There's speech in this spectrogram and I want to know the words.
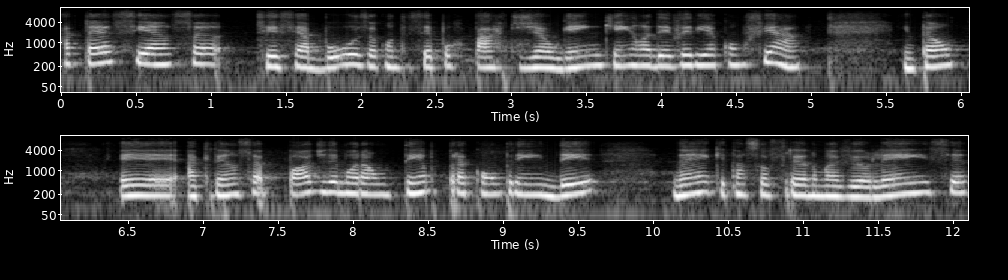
até se, essa, se esse abuso acontecer por parte de alguém em quem ela deveria confiar. Então, é, a criança pode demorar um tempo para compreender né, que está sofrendo uma violência,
